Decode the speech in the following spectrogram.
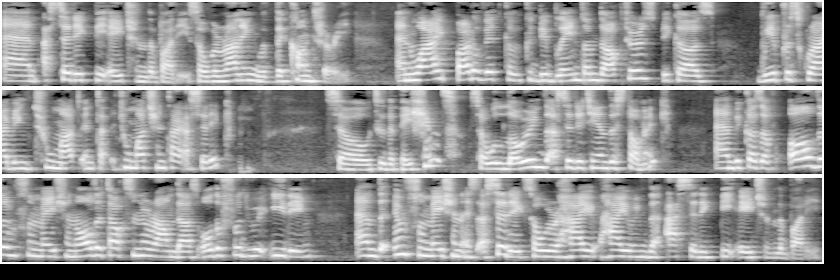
and acidic pH in the body. So we're running with the contrary. And why? Part of it could be blamed on doctors because we're prescribing too much too much anti-acidic so to the patient. So we're lowering the acidity in the stomach. And because of all the inflammation all the toxin around us all the food we're eating and the inflammation is acidic so we're highering the acidic ph in the body.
